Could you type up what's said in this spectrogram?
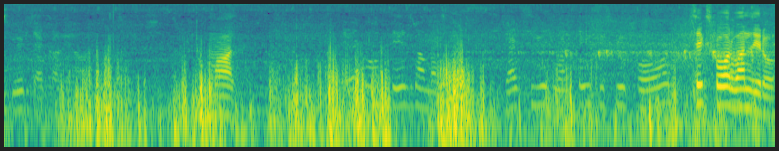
speed check कर माल कम express Z C U twenty sixty four six four one zero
